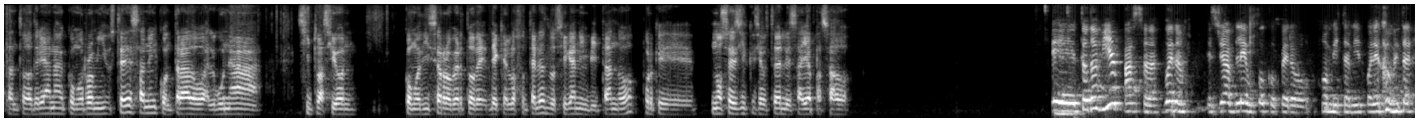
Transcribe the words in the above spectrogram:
tanto Adriana como Romy, ¿ustedes han encontrado alguna situación como dice Roberto, de, de, que los hoteles los sigan invitando, porque no sé si, si a ustedes les haya pasado. Eh, todavía pasa, bueno, ya hablé un poco, pero Homie también puede comentar,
